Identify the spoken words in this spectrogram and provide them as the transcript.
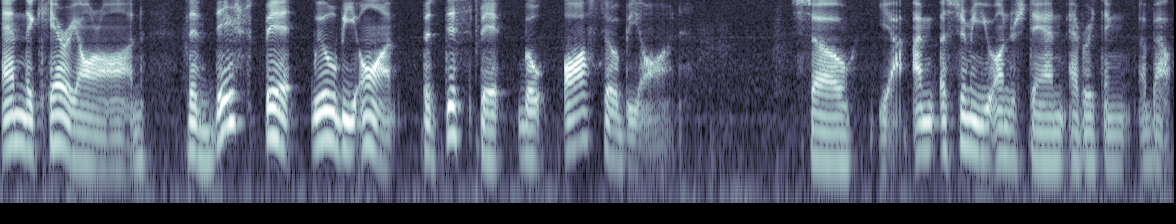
and the carry are on, then this bit will be on, but this bit will also be on. So yeah, I'm assuming you understand everything about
